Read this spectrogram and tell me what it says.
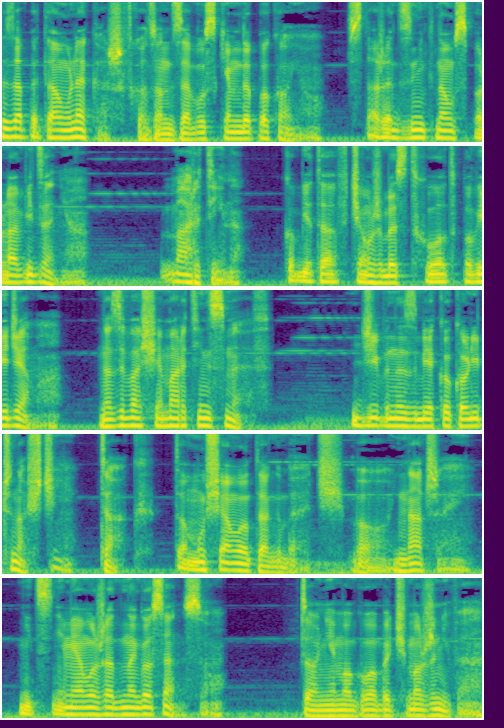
Zapytał lekarz, wchodząc za wózkiem do pokoju. Starzec zniknął z pola widzenia. Martin. Kobieta wciąż bez tchu odpowiedziała. Nazywa się Martin Smith. Dziwny zbieg okoliczności. Tak, to musiało tak być, bo inaczej nic nie miało żadnego sensu. To nie mogło być możliwe.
